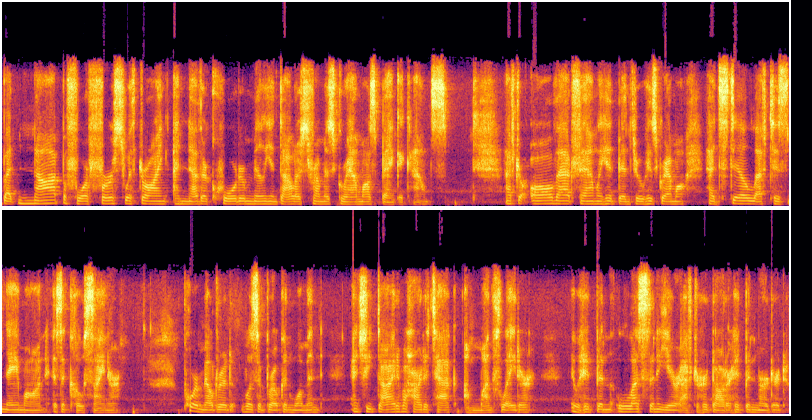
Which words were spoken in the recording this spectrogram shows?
but not before first withdrawing another quarter million dollars from his grandma's bank accounts. After all that family had been through, his grandma had still left his name on as a cosigner. Poor Mildred was a broken woman, and she died of a heart attack a month later. It had been less than a year after her daughter had been murdered.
